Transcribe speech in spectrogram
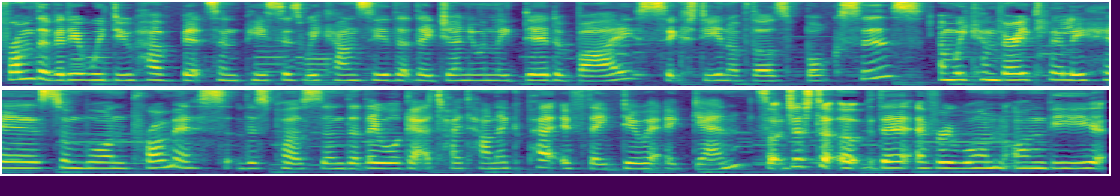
from the video we do have bits and pieces. We can see that they genuinely did buy 16 of those boxes and we can very clearly hear someone promise this person that they will get a Titanic pet if they do it again. So just to update everyone on the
